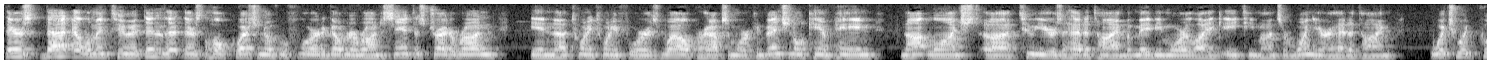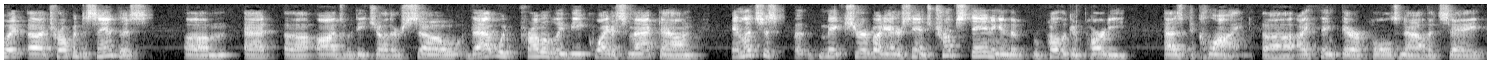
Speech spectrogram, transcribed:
there's that element to it. Then there's the whole question of will Florida Governor Ron DeSantis try to run in uh, 2024 as well, perhaps a more conventional campaign, not launched uh, two years ahead of time, but maybe more like 18 months or one year ahead of time, which would put uh, Trump and DeSantis um, at uh, odds with each other. So that would probably be quite a smackdown. And let's just uh, make sure everybody understands Trump's standing in the Republican Party has declined. Uh, I think there are polls now that say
